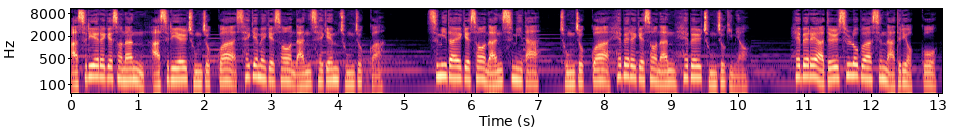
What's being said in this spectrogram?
아스리엘에게서 난 아스리엘 종족과 세겜에게서 난 세겜 종족과 스미다에게서 난 스미다 종족과 헤벨에게서 난 헤벨 종족이며 헤벨의 아들 슬로브앗은 아들이 없고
